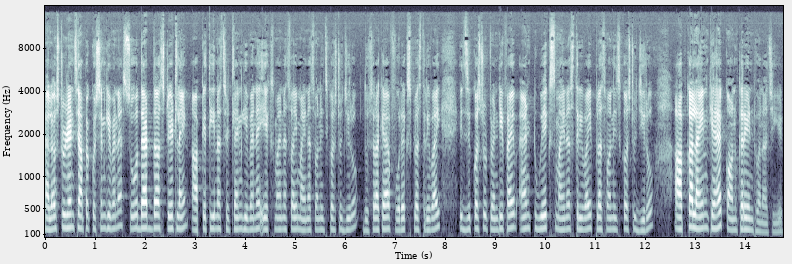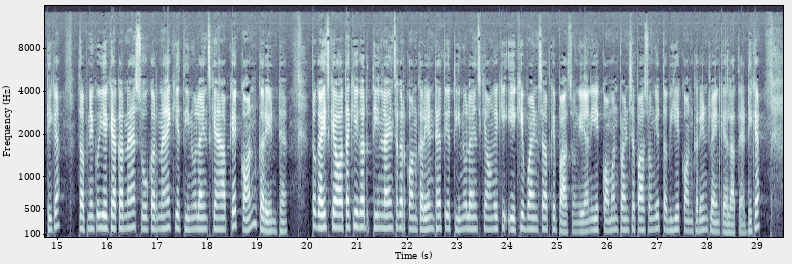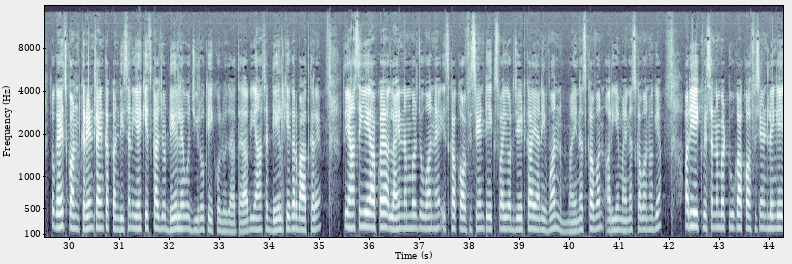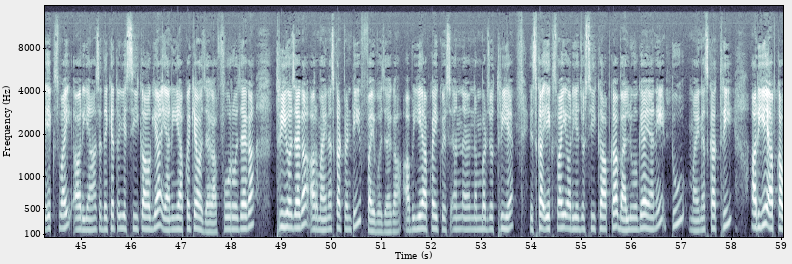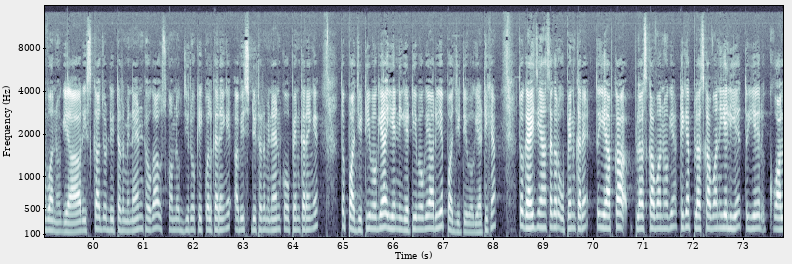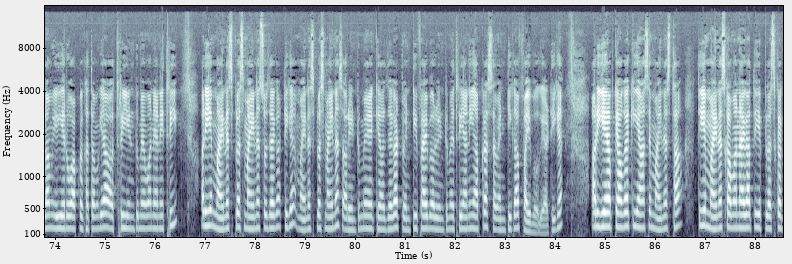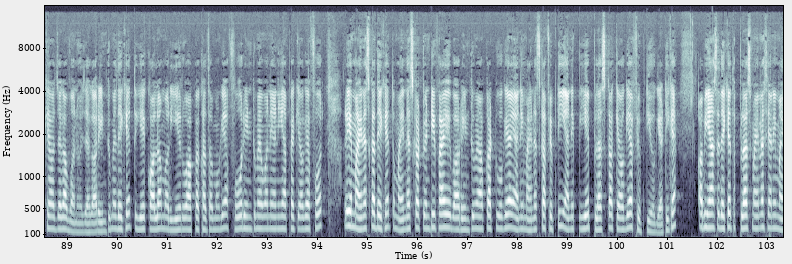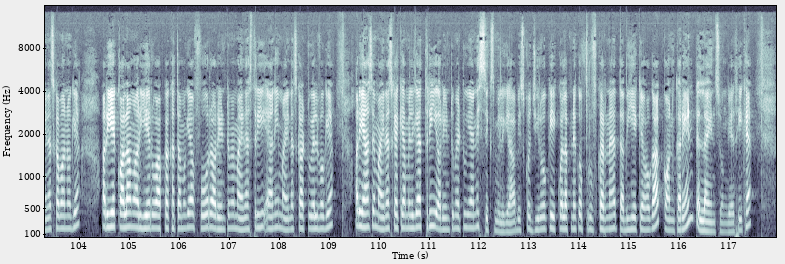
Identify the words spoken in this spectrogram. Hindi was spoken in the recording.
हेलो स्टूडेंट्स यहाँ पे क्वेश्चन गिवन है. So that the straight line आपके तीन स्ट्रेट लाइन गिवन है. X minus y minus one is to zero दूसरा क्या है? Four x plus three y is equal to twenty five and two x minus three y plus one is to zero आपका लाइन क्या है? कॉन्करेंट होना चाहिए, ठीक है? तो अपने को ये क्या करना है? शो करना है कि ये तीनों लाइन्स क्या है? आपके कॉन्करेंट है. तो गाइज़ क्या होता है कि अगर तीन लाइन्स अगर कॉन्करेंट है तो ये तीनों लाइन्स क्या होंगे कि एक ही पॉइंट से आपके पास होंगे. यानी एक कॉमन पॉइंट से पास होंगे, तभी ये कॉन्करेंट लाइन कहलाता है, ठीक है? तो गाइज़ कॉन्करेंट लाइन का कंडीशन ये है कि इसका जो डेल है वो ज़ीरो के इक्वल हो जाता है। अब यहाँ से डेल की अगर बात करें तो यहाँ से ये आपका लाइन नंबर जो वन है, इसका कॉफिशेंट एक्स वाई और जेड का, यानी वन माइनस का वन और ये माइनस का वन हो गया। और ये इक्वेशन नंबर टू का कॉफिशियंट लेंगे एक्स वाई और यहाँ से देखें तो ये सी का हो गया, यानी ये आपका क्या हो जाएगा? फोर हो जाएगा थ्री हो जाएगा और माइनस का ट्वेंटी फाइव हो जाएगा। अब ये आपका इक्वेशन नंबर जो थ्री है, इसका एक्स वाई और ये जो सी का आपका वैल्यू हो गया, यानी टू माइनस का थ्री और ये आपका वन हो गया और इसका जो डिटर्मिनेंट होगा, उसको हम लोग ज़ीरो के इक्वल करेंगे। अब इस डिटर्मिनेंट को ओपन करेंगे तो पॉजिटिव हो गया, ये निगेटिव हो गया और ये पॉजिटिव हो गया, ठीक है? तो गाइज़ यहाँ से अगर ओपन करें तो ये आपका प्लस का वन हो गया, ठीक है? प्लस का वन ये लिए तो ये कॉलम ये रो आपका खत्म हो गया और थ्री इंटू में वन यानी थ्री और ये माइनस प्लस माइनस हो जाएगा, ठीक है? माइनस प्लस माइनस और इंटू में क्या हो जाएगा ट्वेंटी फाइव और इंटू में थ्री यानी आपका सेवेंटी का फाइव हो गया, ठीक है? और ये अब क्या होगा कि यहाँ से माइनस था तो ये माइनस का वन आएगा तो ये प्लस का क्या हो जाएगा? वन हो जाएगा। और इंटू में देखें तो ये कॉलम और ये रो आपका खत्म हो गया। फोर इंटू में वन यानी आपका क्या हो गया? फोर और ये माइनस का देखें तो माइनस का ट्वेंटी फाइव और इंटू में आपका टू हो गया, यानी माइनस का फिफ्टी यानी ये प्लस का क्या हो गया? फिफ्टी हो गया, ठीक है? अब यहाँ से देखें तो प्लस माइनस यानी माइनस का वन हो गया। और ये कॉलम और ये रो आपका खत्म हो गया। फोर और इंटू में माइनस थ्री यानी माइनस का ट्वेल्व हो गया। और यहाँ से माइनस का क्या मिल गया? थ्री और इंटू में टू यानी सिक्स मिल गया। अब इसको ज़ीरो के इक्वल अपने को प्रूफ करना है तभी ये क्या होगा? कॉन्करेंट लाइन्स होंगे ठीक है?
